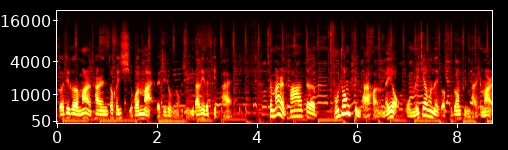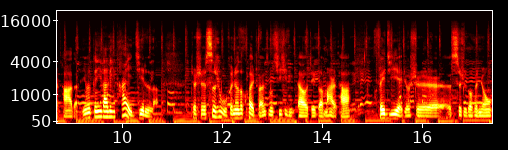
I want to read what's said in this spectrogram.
和这个马耳他人都很喜欢买的这种东西，意大利的品牌，像马耳他的服装品牌好像没有，我没见过哪个服装品牌是马耳他的，因为跟意大利太近了。就是四十五分钟的快船从西西里到这个马耳他，飞机也就是四十多分钟，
